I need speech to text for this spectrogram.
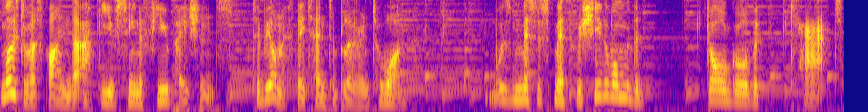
Most of us find that after you've seen a few patients, to be honest, they tend to blur into one. Was Mrs. Smith, was she the one with the dog or the cat?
